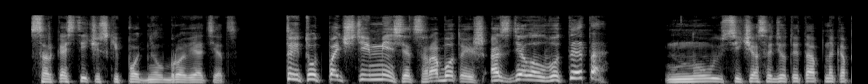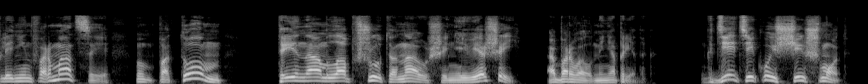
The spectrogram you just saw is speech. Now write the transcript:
— саркастически поднял брови отец. «Ты тут почти месяц работаешь, а сделал вот это?» «Ну, сейчас идет этап накопления информации. Потом...» «Ты нам лапшу-то на уши не вешай!» — оборвал меня предок. «Где текущий шмот?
